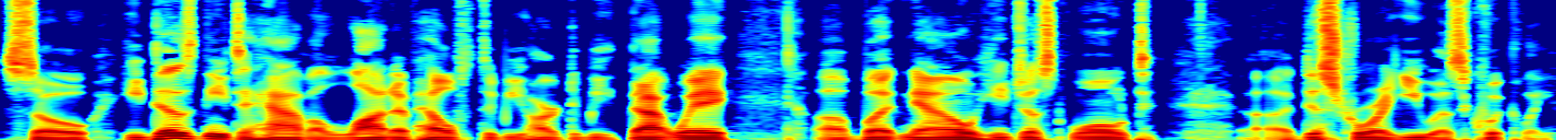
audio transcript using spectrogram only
So he does need to have a lot of health to be hard to beat that way. Uh, but now he just won't uh, destroy you as quickly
